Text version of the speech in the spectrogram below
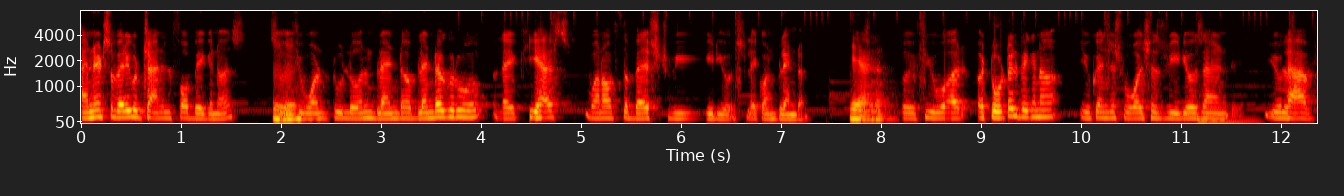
and it's a very good channel for beginners. So Mhm. if you want to learn Blender, Blender Guru, like he has one of the best videos like on Blender. yeah. So, so if you are a total beginner, you can just watch his videos and you'll have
